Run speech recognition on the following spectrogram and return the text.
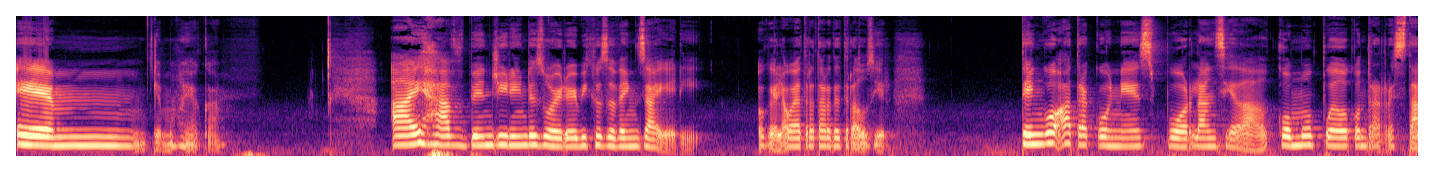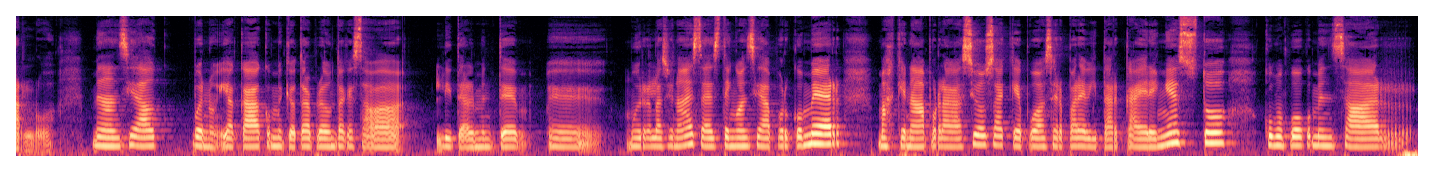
Um, ¿Qué más hay acá? I have binge eating disorder because of anxiety. Ok, la voy a tratar de traducir. Tengo atracones por la ansiedad. ¿Cómo puedo contrarrestarlo? Me da ansiedad. Bueno, y acá como que otra pregunta que estaba literalmente eh, muy relacionada. Esta vez tengo ansiedad por comer, más que nada por la gaseosa. ¿Qué puedo hacer para evitar caer en esto? ¿Cómo puedo comenzar?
